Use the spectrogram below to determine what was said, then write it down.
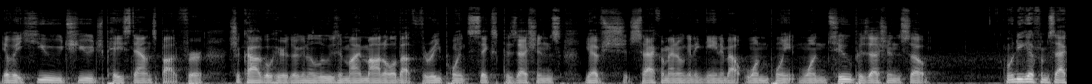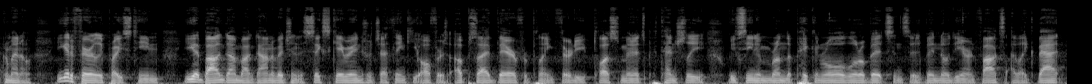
You have a huge, huge pace down spot for Chicago here. They're going to lose, in my model, about 3.6 possessions. You have Sacramento going to gain about 1.12 possessions. So, what do you get from Sacramento? You get a fairly priced team. You get Bogdan Bogdanovic in the 6K range, which I think he offers upside there for playing 30 plus minutes potentially. We've seen him run the pick and roll a little bit since there's been no De'Aaron Fox. I like that.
